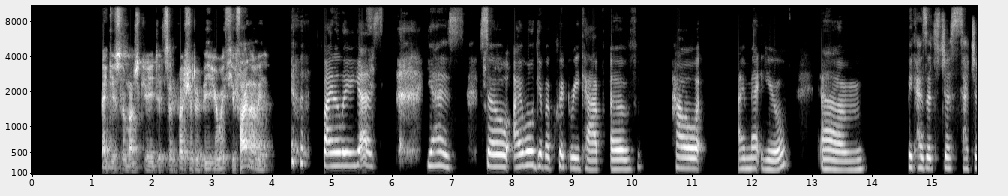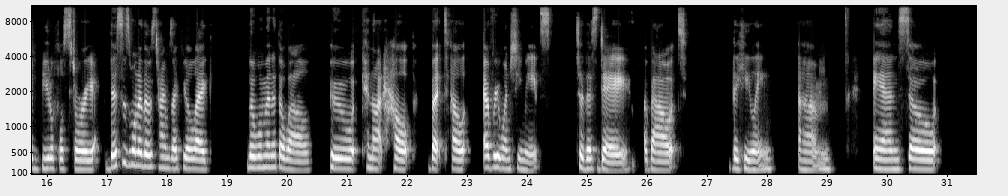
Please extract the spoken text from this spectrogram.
Thank you so much, Kate. It's a pleasure to be here with you finally. finally, yes. Yes. So I will give a quick recap of how I met you um, because it's just such a beautiful story. This is one of those times I feel like the woman at the well who cannot help but tell everyone she meets to this day about the healing. Um, and so,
